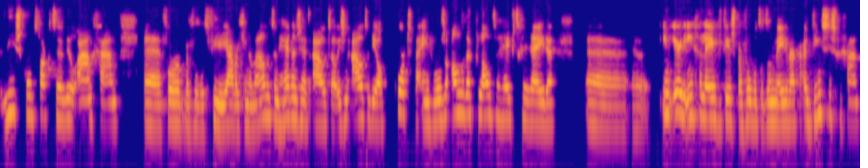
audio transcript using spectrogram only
leasecontracten wil aangaan. voor bijvoorbeeld vier jaar, wat je normaal doet. Een herinzetauto is een auto die al kort bij een van onze andere klanten heeft gereden. Uh, in, eerder ingeleverd is, bijvoorbeeld dat een medewerker uit dienst is gegaan.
